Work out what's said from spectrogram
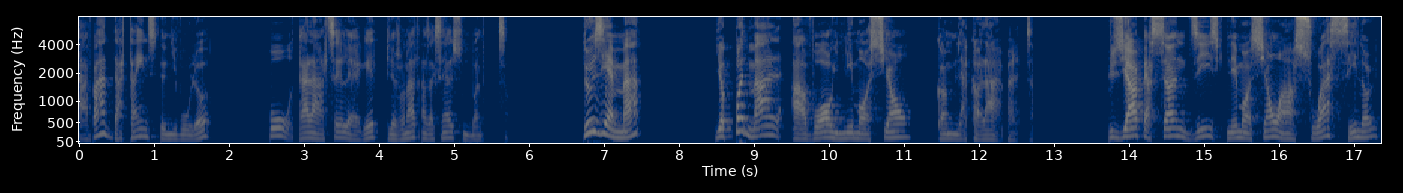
avant d'atteindre ce niveau-là, faut ralentir le rythme. Puis le journal transactionnel, c'est une bonne façon. Deuxièmement, il n'y a pas de mal à avoir une émotion comme la colère, par exemple. Plusieurs personnes disent qu'une émotion en soi, c'est neutre.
